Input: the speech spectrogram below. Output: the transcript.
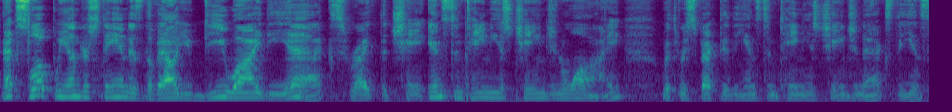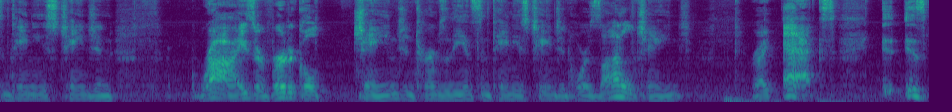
That slope we understand is the value dy dx, right? The cha instantaneous change in y with respect to the instantaneous change in x, the instantaneous change in rise or vertical change in terms of the instantaneous change in horizontal change, right? X is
